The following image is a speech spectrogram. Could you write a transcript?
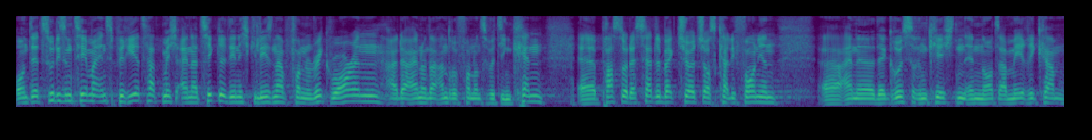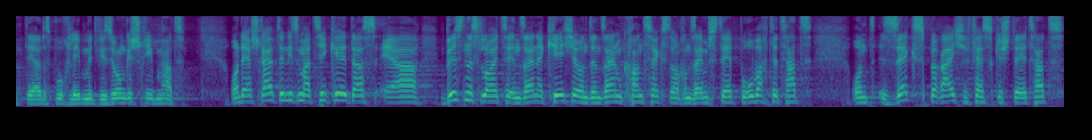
Und äh, zu diesem Thema inspiriert hat mich ein Artikel, den ich gelesen habe von Rick Warren. Äh, der ein oder andere von uns wird ihn kennen. Äh, Pastor der Saddleback Church aus Kalifornien, äh, eine der größeren Kirchen in Nordamerika, der das Buch Leben mit Vision geschrieben hat. Und er schreibt in diesem Artikel, dass er Businessleute in seiner Kirche und in seinem Kontext, auch in seinem State beobachtet hat und sechs Bereiche festgestellt hat,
